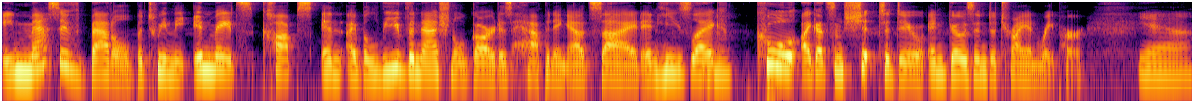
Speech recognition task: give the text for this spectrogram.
a massive battle between the inmates, cops, and I believe the National Guard is happening outside, and he's like, mm-hmm. "Cool, I got some shit to do," and goes in to try and rape her. Yeah.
